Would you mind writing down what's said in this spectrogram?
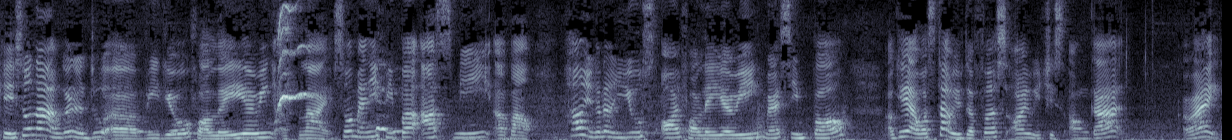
Okay, so now I'm going to do a video for layering apply. So many people ask me about how you're going to use oil for layering. Very simple. Okay, I will start with the first oil which is on guard. Alright,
